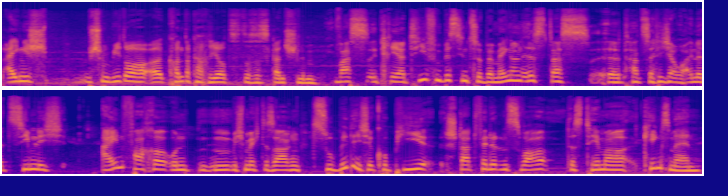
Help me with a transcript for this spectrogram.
Eigentlich schon wieder äh, konterkariert, das ist ganz schlimm. Was kreativ ein bisschen zu bemängeln ist, dass äh, tatsächlich auch eine ziemlich einfache und mm, ich möchte sagen zu billige Kopie stattfindet und zwar das Thema Kingsman.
